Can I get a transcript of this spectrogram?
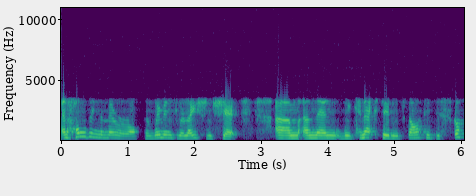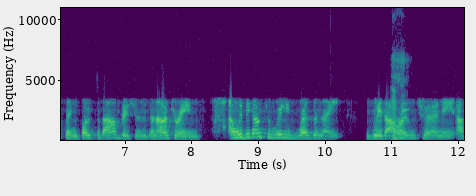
and holding the mirror up and women's relationships um, and then we connected and started discussing both of our visions and our dreams. And we began to really resonate with our mm-hmm. own journey as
